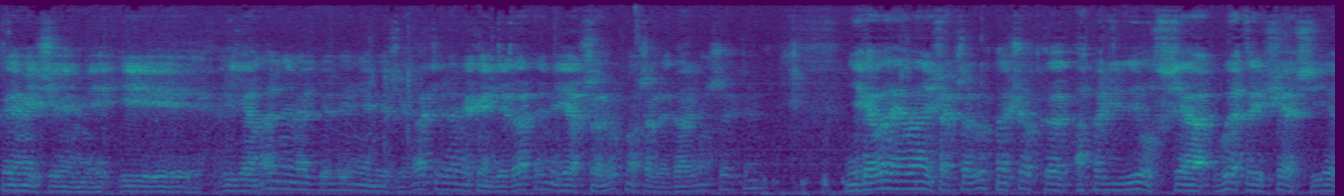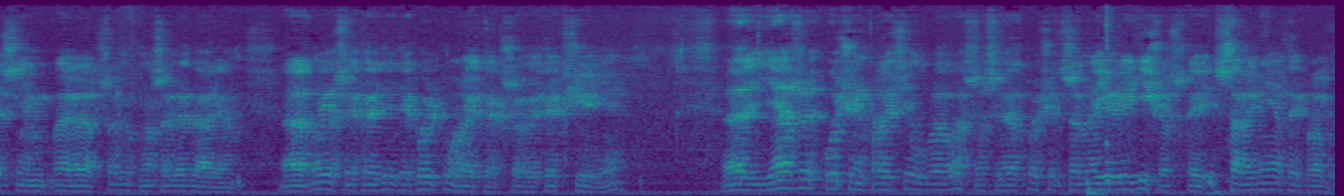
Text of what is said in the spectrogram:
комиссиями и региональными отделениями, избирателями, кандидатами. Я абсолютно солидарен с этим. Николай Иванович абсолютно четко определился в этой части, я с ним э, абсолютно солидарен. Ну, если хотите, культурой, так сказать, общения. Э, Я же очень просил бы вас сосредоточиться на юридической стороне этой проблемы.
